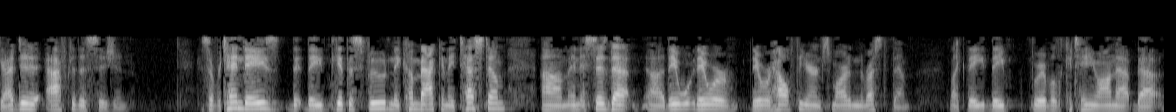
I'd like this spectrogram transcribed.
God did it after the decision. So for ten days, they get this food and they come back and they test them, um, and it says that uh, they were they were they were healthier and smarter than the rest of them. Like they they were able to continue on that that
